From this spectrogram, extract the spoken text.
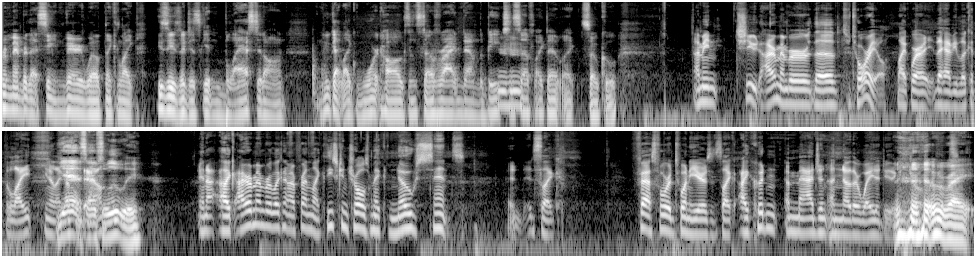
remember that scene very well, thinking like these dudes are just getting blasted on. You got like warthogs and stuff riding down the beach Mm-hmm. and stuff like that. Like so cool. I mean, shoot, I remember the tutorial, like where they have you look at the light, you know, like yes, up and down. absolutely. And I like I remember looking at my friend like these controls make no sense. And it's like fast forward 20 years, it's like I couldn't imagine another way to do the controls. right.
